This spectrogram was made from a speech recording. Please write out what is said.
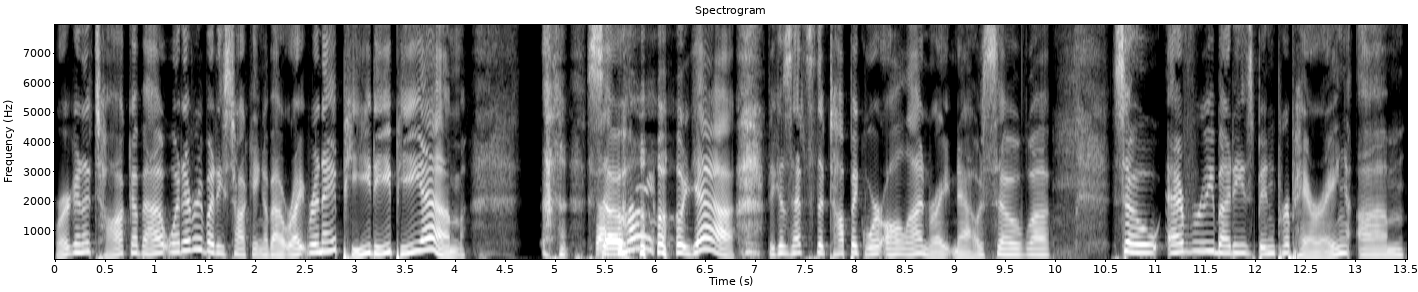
we're going to talk about what everybody's talking about, right, Renee? PDPM. so, right. yeah, because that's the topic we're all on right now. So, uh, so everybody's been preparing. Um,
